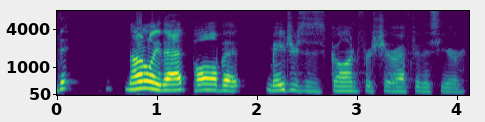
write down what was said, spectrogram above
th- not only that, Paul, but Majors is gone for sure after this year.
